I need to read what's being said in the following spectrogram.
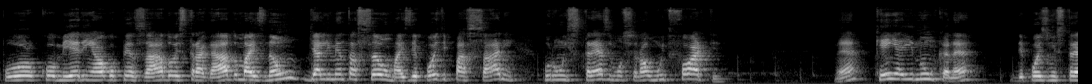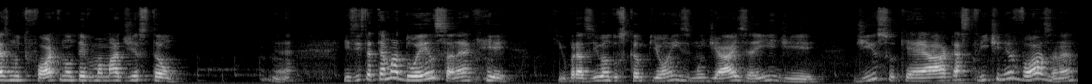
por comerem algo pesado ou estragado, mas não de alimentação, mas depois de passarem por um estresse emocional muito forte. Né? Quem aí nunca, né? Depois de um estresse muito forte, não teve uma má digestão. Né? Existe até uma doença, né? Que, que o Brasil é um dos campeões mundiais aí de, disso, que é a gastrite nervosa, né?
